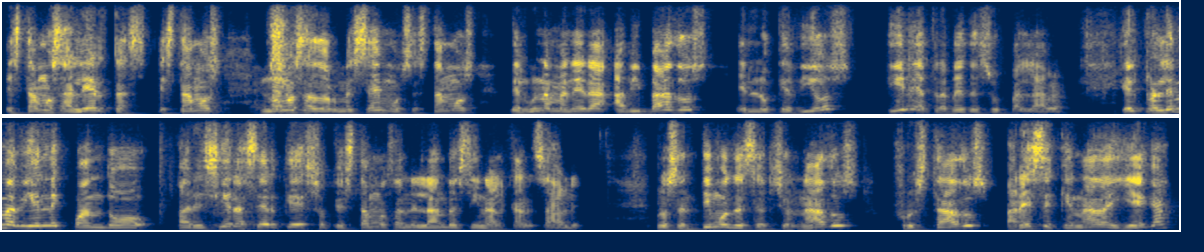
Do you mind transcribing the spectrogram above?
Estamos alertas, estamos, no nos adormecemos, estamos de alguna manera avivados en lo que Dios tiene a través de su palabra. El problema viene cuando pareciera ser que eso que estamos anhelando es inalcanzable nos sentimos decepcionados, frustrados, parece que nada llega,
